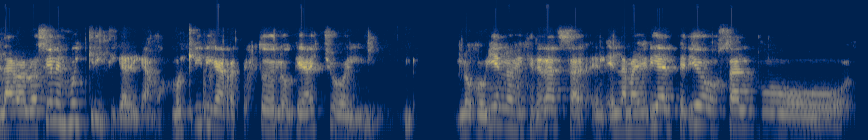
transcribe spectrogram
la, evaluación es muy crítica, digamos, muy crítica respecto de lo que ha hecho los gobiernos en general, en, la mayoría del periodo, salvo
